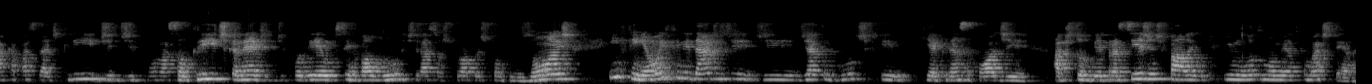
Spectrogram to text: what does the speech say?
a capacidade de, de, formação crítica, né, de, de poder observar o mundo e tirar suas próprias conclusões enfim, é uma infinidade de, de, de atributos que, que a criança pode absorver para si. A gente fala em, um outro momento com mais tempo.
